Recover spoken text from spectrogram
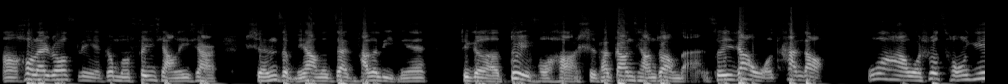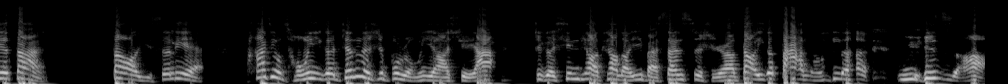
啊。后来 Rosalie 也跟我们分享了一下神怎么样的在他的里面。这个对付哈，使他刚强壮胆，所以让我看到，哇！我说从约旦到以色列，他就从一个真的是不容易啊，血压这个心跳跳到一百三四十啊，到一个大能的 女子啊，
